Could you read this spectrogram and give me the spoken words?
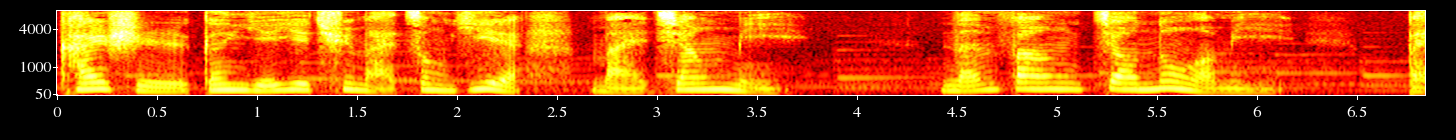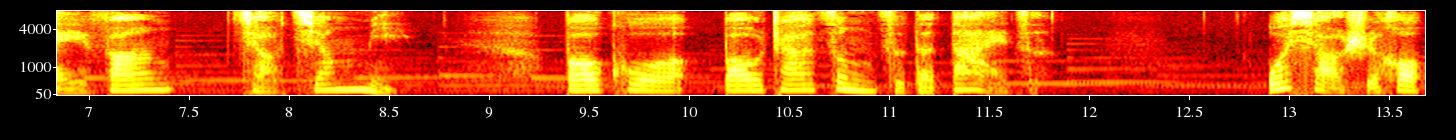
开始跟爷爷去买粽叶、买江米，南方叫糯米，北方叫江米，包括包扎粽子的袋子。我小时候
